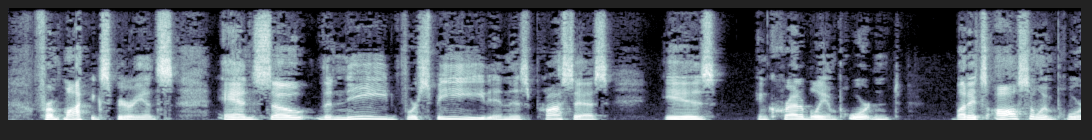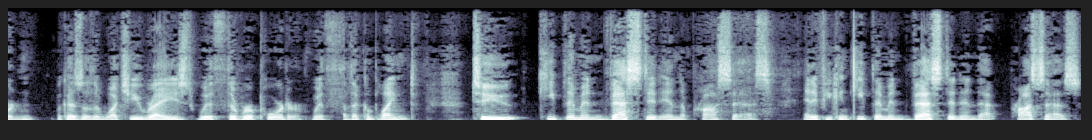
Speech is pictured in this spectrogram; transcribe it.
from my experience. And so the need for speed in this process is incredibly important, but it's also important because of the, what you raised with the reporter, with the complainant, to keep them invested in the process. And if you can keep them invested in that process,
